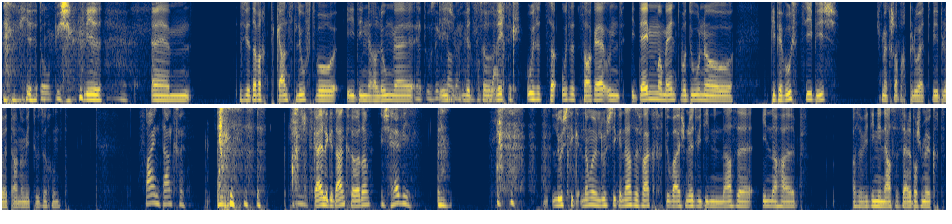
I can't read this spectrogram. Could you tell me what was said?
weil, weil ähm, es wird einfach die ganze Luft, die in deiner Lunge Wird ist, wird so richtig rausgezo- rausgezogen und in dem Moment, wo du noch bei Bewusstsein bist, schmeckst du einfach Blut, weil Blut auch noch mit rauskommt. Fein, danke. Geile Gedanke, oder? ist heavy. Lustig, nochmal ein lustiger Nasenfakt. Du weißt nicht, wie deine Nase innerhalb, also wie deine Nase selber schmeckt.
